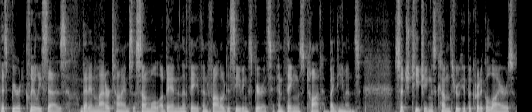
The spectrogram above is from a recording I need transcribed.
The Spirit clearly says that in latter times some will abandon the faith and follow deceiving spirits and things taught by demons. Such teachings come through hypocritical liars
